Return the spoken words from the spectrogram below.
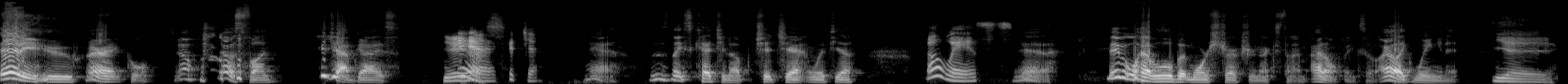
Anywho, all right, cool. Oh, that was fun. Good job, guys. Yeah, good job. Yeah, this is nice catching up, chit chatting with you. Always. Yeah, maybe we'll have a little bit more structure next time. I don't think so. I like winging it. Yay.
